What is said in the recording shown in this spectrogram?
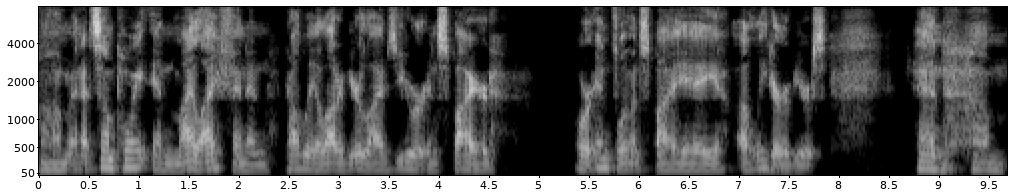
Um, and at some point in my life, and in probably a lot of your lives, you were inspired or influenced by a, a leader of yours. And um,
